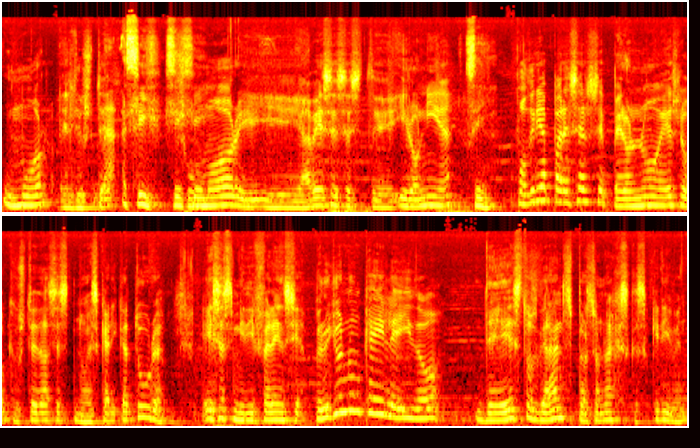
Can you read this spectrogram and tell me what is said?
humor, el de usted, ah, su humor y, a veces este, ironía, sí. podría parecerse, pero no es lo que usted hace, no es caricatura. Esa es mi diferencia. Pero yo nunca he leído de estos grandes personajes que escriben,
